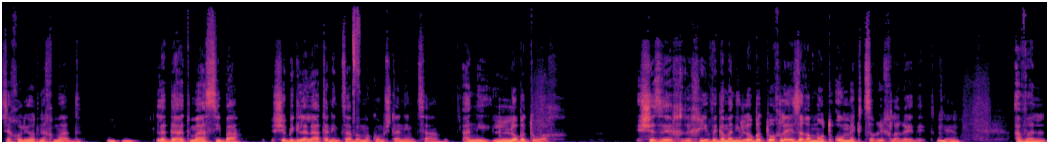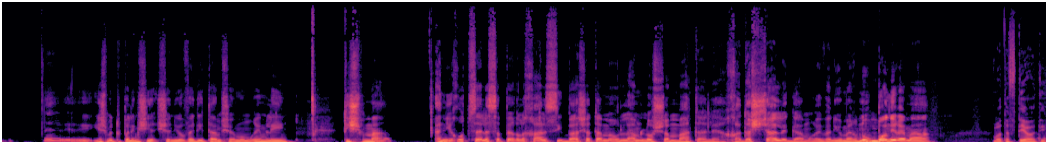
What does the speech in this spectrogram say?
זה יכול להיות נחמד, mm-hmm. לדעת מה הסיבה שבגללה אתה נמצא במקום שאתה נמצא. אני לא בטוח שזה הכרחי, וגם אני לא בטוח לאיזה רמות עומק צריך לרדת, mm-hmm. כן? אבל אה, יש מטופלים ש, שאני עובד איתם שהם אומרים לי, תשמע, אני רוצה לספר לך על סיבה שאתה מעולם לא שמעת עליה, חדשה לגמרי, ואני אומר, נו, בוא נראה מה... בוא תפתיע אותי.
